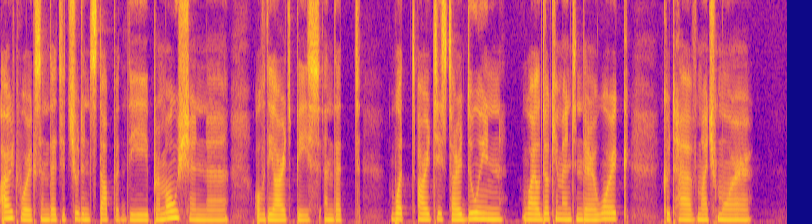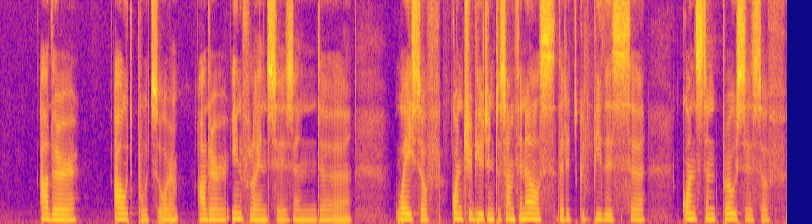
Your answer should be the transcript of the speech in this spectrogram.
artworks and that it shouldn't stop at the promotion uh, of the art piece and that what artists are doing while documenting their work could have much more other outputs or other influences and uh, ways of contributing to something else that it could be this uh, constant process of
